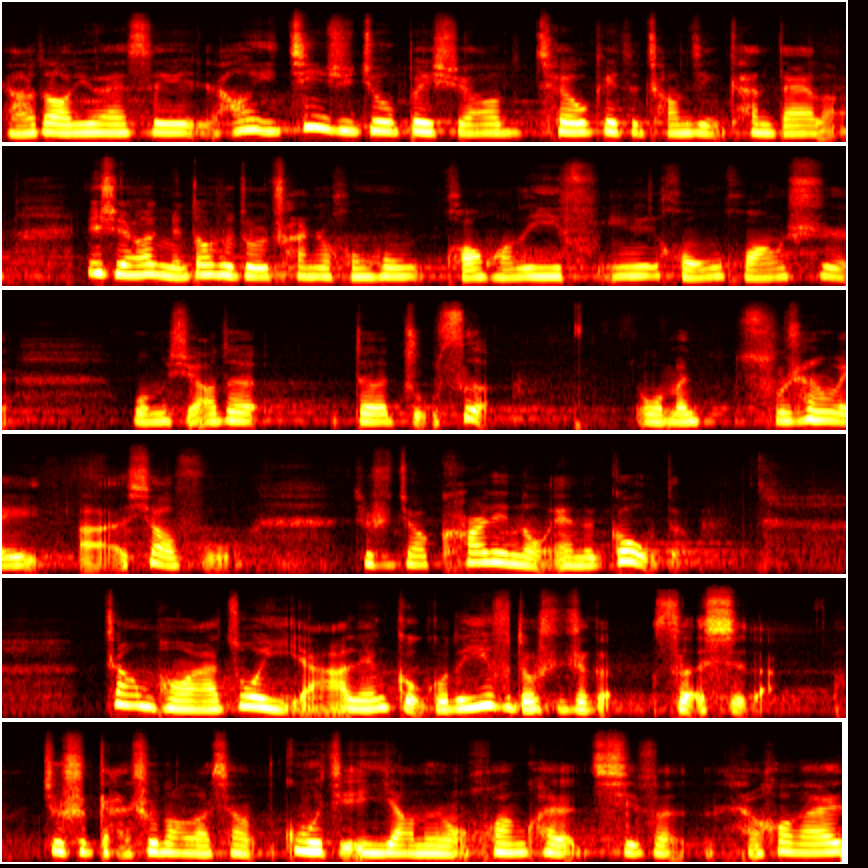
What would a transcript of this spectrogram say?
然后到 USC，然后一进去就被学校 tailgate 场景看呆了，因为学校里面到处都是穿着红红黄黄的衣服，因为红黄是我们学校的的主色，我们俗称为呃校服，就是叫 cardinal and gold。帐篷啊，座椅啊，连狗狗的衣服都是这个色系的。就是感受到了像过节一样那种欢快的气氛，然后来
